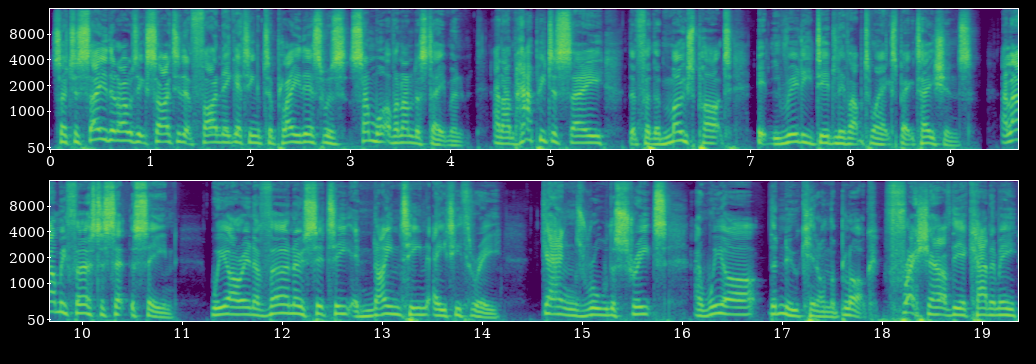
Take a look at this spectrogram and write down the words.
So to say that I was excited at finally getting to play this was somewhat of an understatement and I'm happy to say that for the most part it really did live up to my expectations. Allow me first to set the scene. We are in Averno City in 1983. Gangs rule the streets, and we are the new kid on the block, fresh out of the academy,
